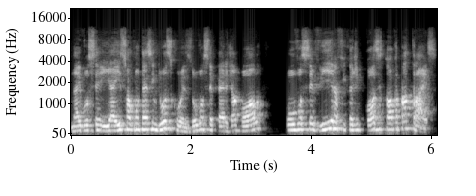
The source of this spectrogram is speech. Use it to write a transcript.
né? E você e aí só acontecem duas coisas: ou você perde a bola ou você vira, fica de costas e toca para trás.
